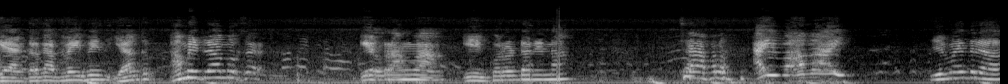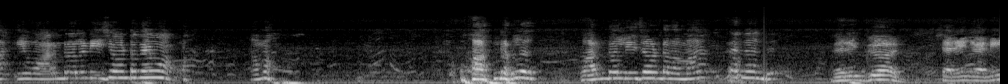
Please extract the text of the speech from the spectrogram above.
యాంకర్కి అర్థమైపోయింది. యాంకర్ అమ్మ ఇటు రామ్మ ఒకసారి. ఇల్లు రామ్మా. ఏం కూర వండా నిన్న? చేపలు. అయ్యి బాబాయ్! ఏమైందిరా? ఈ వారం రోజులు నీసే ఉంటుందేమో. అమ్మ! వారం రోజులు వారం రోజులు నీసే ఉంటుందమ్మా. వెరీ గుడ్ సరే కానీ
